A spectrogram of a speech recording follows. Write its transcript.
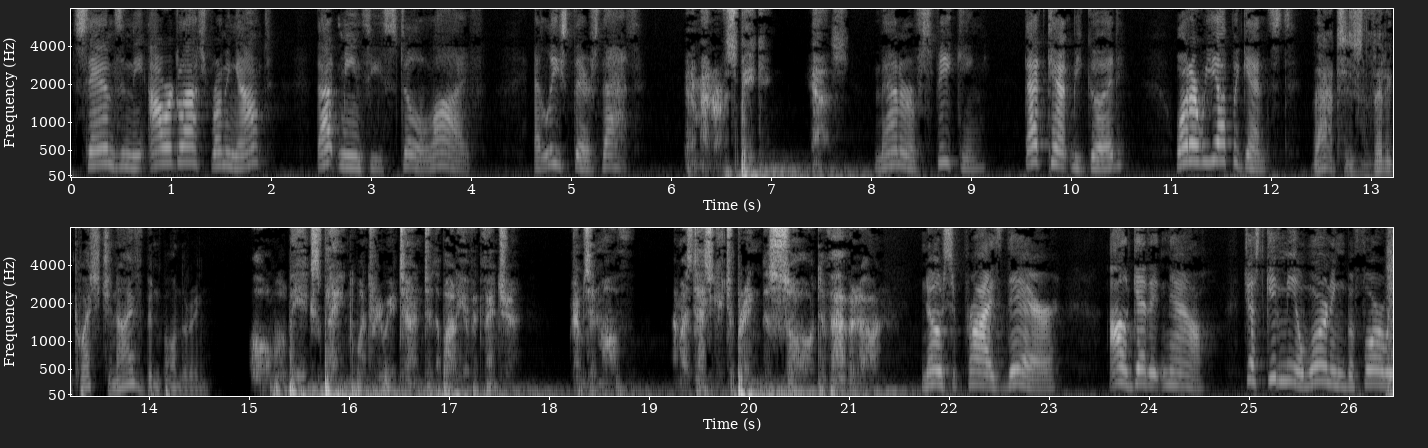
Sands in the hourglass running out? That means he's still alive. At least there's that. In a manner of speaking, yes. Manner of speaking? That can't be good. What are we up against? That is the very question I've been pondering. All will be explained once we return to the body of adventure. Crimson Moth, I must ask you to bring the sword of Avalon. No surprise there. I'll get it now. Just give me a warning before we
